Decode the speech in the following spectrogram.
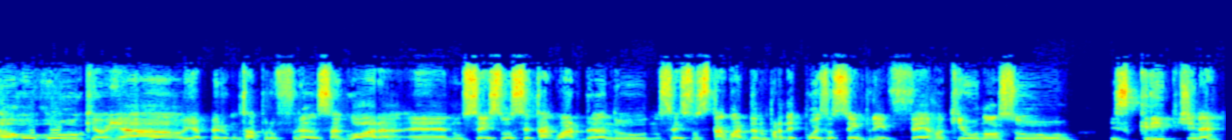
Não, o, o, que eu ia, eu ia perguntar para o França agora, é, não sei se você está guardando, não sei se você está guardando para depois, eu sempre ferro aqui o nosso script, né?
